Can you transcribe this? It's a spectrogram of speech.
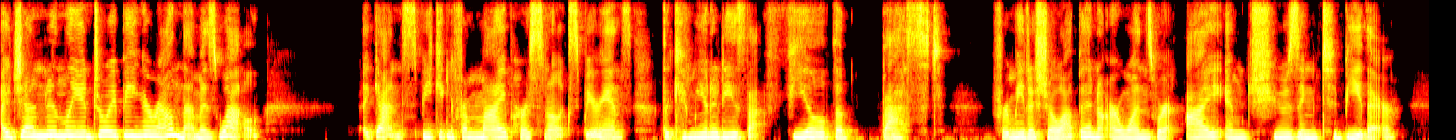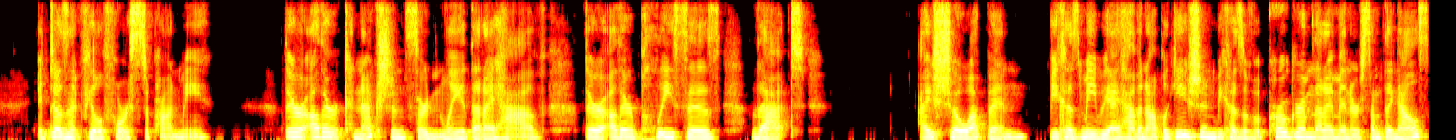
I genuinely enjoy being around them as well again, speaking from my personal experience, the communities that feel the best for me to show up in are ones where I am choosing to be there. It doesn't feel forced upon me. There are other connections, certainly, that I have. There are other places that I show up in because maybe I have an obligation because of a program that I'm in or something else.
